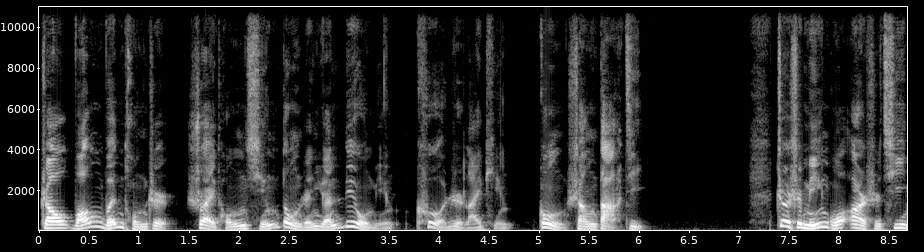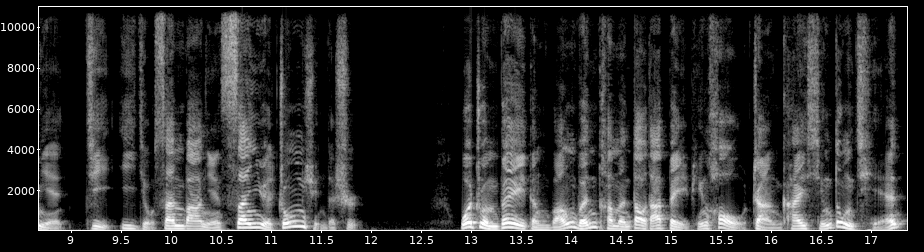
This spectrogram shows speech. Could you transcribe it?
召王文同志率同行动人员六名，刻日来平，共商大计。这是民国二十七年，即一九三八年三月中旬的事。我准备等王文他们到达北平后展开行动前，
